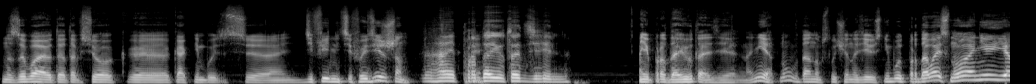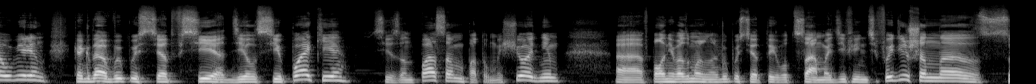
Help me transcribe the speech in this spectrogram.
называют это все как-нибудь э, Definitive Edition. Ага, и продают отдельно. И продают отдельно. Нет, ну в данном случае, надеюсь, не будут продавать, но они, я уверен, когда выпустят все DLC-паки, сезон пассом, потом еще одним, а, вполне возможно выпустят и вот самый Definitive Edition с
